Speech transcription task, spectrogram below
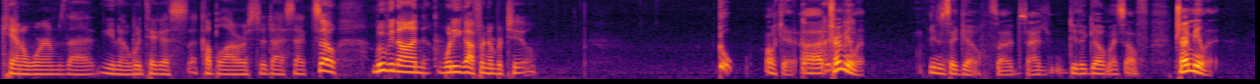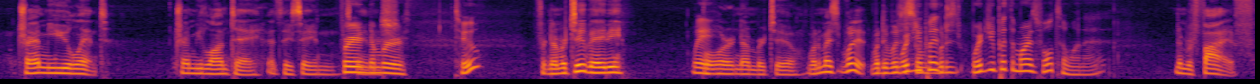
can of worms that you know would take us a couple hours to dissect. So, moving on. What do you got for number two? Go. okay. Uh, tremulant. You didn't say go, so I decided to do the go myself. Tremulant, tremulant, tremulante, as they say in For Spanish. number two? for number two, baby. Wait, For number two. What am I? What? What? What, where'd is, you put? what is Where'd you put the Mars Volta one at? number five?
